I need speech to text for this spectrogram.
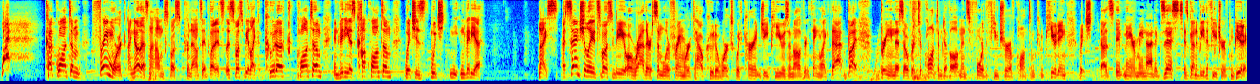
What? Quantum framework. I know that's not how I'm supposed to pronounce it, but it's, it's supposed to be like CUDA Quantum, NVIDIA's Quantum, which is which NVIDIA Nice. Essentially, it's supposed to be a rather similar framework to how CUDA works with current GPUs and all of everything like that, but bringing this over to quantum developments for the future of quantum computing, which, as it may or may not exist, is going to be the future of computing.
